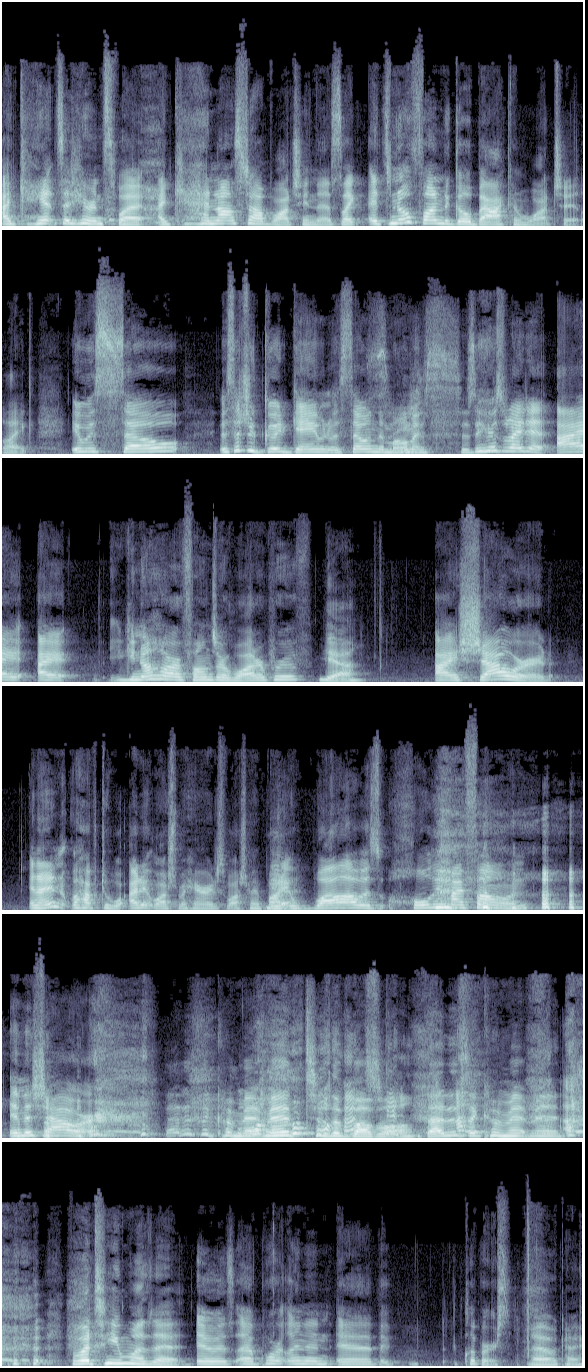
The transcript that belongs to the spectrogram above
I can't sit here and sweat. I cannot stop watching this. Like, it's no fun to go back and watch it. Like, it was so, it was such a good game, and it was so in the So moment. just So here's what I did. I, I, you know how our phones are waterproof? Yeah. I showered, and I didn't have to. I didn't wash my hair. I just washed my body Yeah. while I was holding my phone in the shower. That is a commitment to the bubble. That is a commitment. What team was it? it was uh, Portland and uh, the Clippers. Oh, okay.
